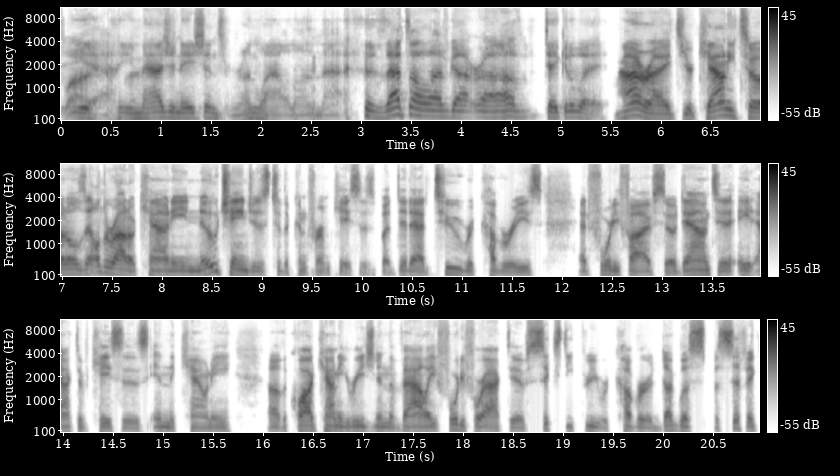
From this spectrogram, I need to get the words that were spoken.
fly. Yeah, imaginations run wild on that. That's all I've got, Rob. Take it away. All right, your county totals El Dorado County, no changes to the confirmed cases, but did add two recoveries at 45, so down to eight active cases in the county. Uh, the Quad County region in the Valley, 44 active, 63 recovered. Douglas specific,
